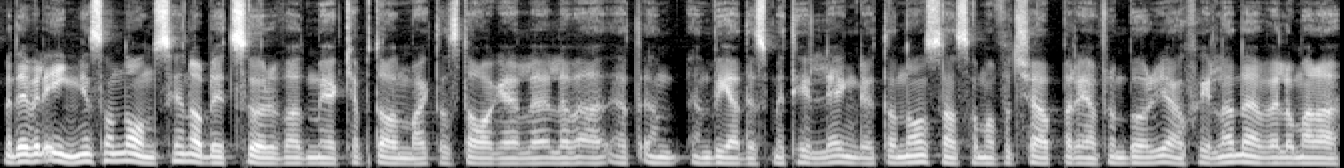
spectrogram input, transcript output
Men det är väl ingen som någonsin har blivit servad med kapitalmarknadsdagar eller, eller ett, en, en vd som är tillgänglig, utan någonstans har man fått köpa det från början. Skillnaden är väl om man har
